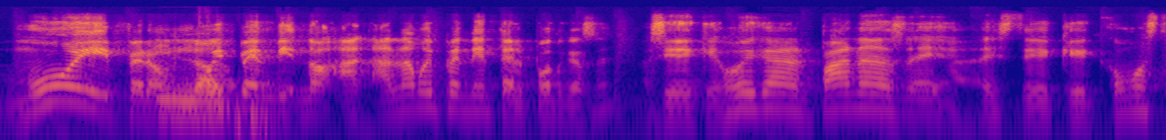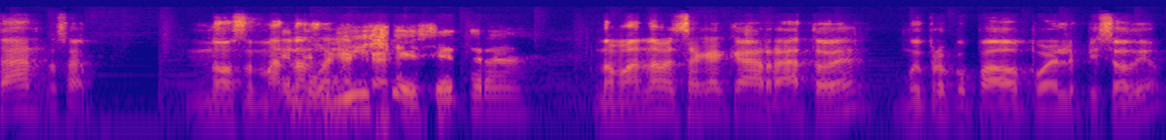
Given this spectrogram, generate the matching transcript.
muy, pero muy pendiente, no, anda muy pendiente del podcast, ¿eh? Así de que, oigan, panas, eh, este, ¿qué, ¿cómo están? O sea, nos mandan mensaje, etcétera. Nos manda mensaje cada rato, ¿eh? Muy preocupado por el episodio.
